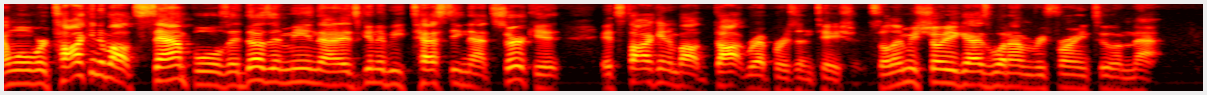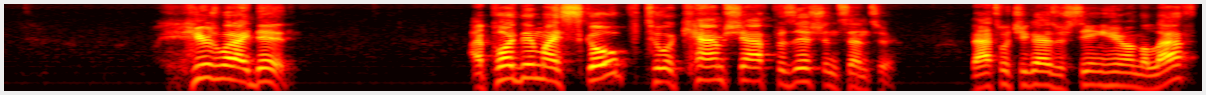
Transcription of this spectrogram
And when we're talking about samples, it doesn't mean that it's going to be testing that circuit. It's talking about dot representation. So let me show you guys what I'm referring to in that. Here's what I did. I plugged in my scope to a camshaft position sensor. That's what you guys are seeing here on the left.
